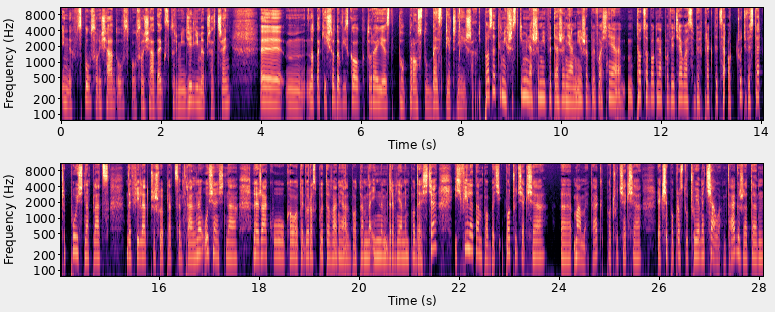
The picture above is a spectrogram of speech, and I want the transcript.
innych współsąsiadów, współsąsiadek, z którymi dzielimy przestrzeń. Y, mm, no takie środowisko, które jest po prostu bezpieczniejsze. I poza tymi wszystkimi naszymi wydarzeniami, żeby właśnie to, co Bogna powiedziała sobie w praktyce odczuć, wystarczy pójść na plac defilat, przyszły plac centralny, usiąść na leżaku koło tego rozpłytowania albo tam na innym drewnianym podejście i chwilę tam pobyć i poczuć, jak się mamy, tak? Poczuć, jak się, jak się po prostu czujemy ciałem, tak? Że ten,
